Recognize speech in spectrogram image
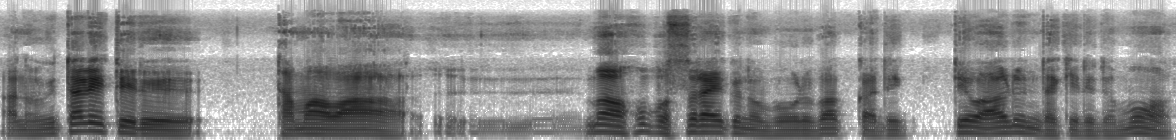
あの、打たれてる球は、まあ、ほぼストライクのボールばっかで、ではあるんだけれども、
